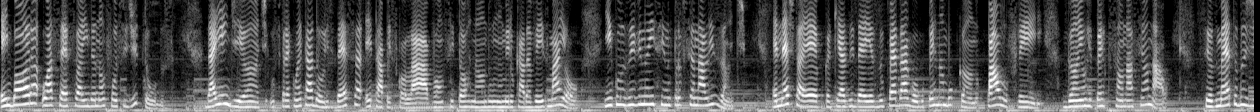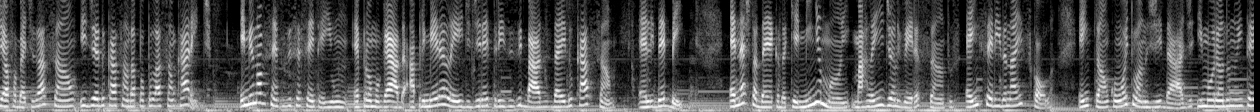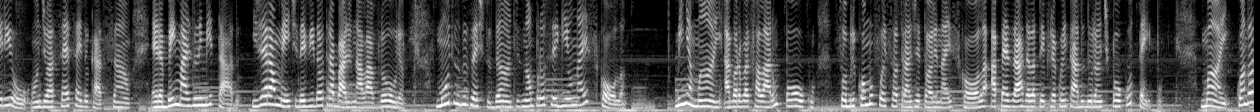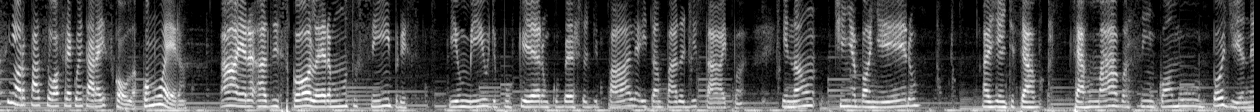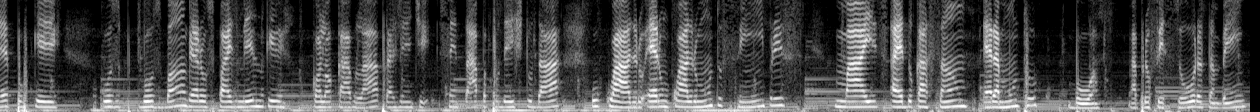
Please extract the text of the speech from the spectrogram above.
embora o acesso ainda não fosse de todos. Daí em diante, os frequentadores dessa etapa escolar vão se tornando um número cada vez maior, inclusive no ensino profissionalizante. É nesta época que as ideias do pedagogo pernambucano Paulo Freire ganham repercussão nacional, seus métodos de alfabetização e de educação da população carente. Em 1961 é promulgada a primeira Lei de Diretrizes e Bases da Educação, LDB. É nesta década que minha mãe, Marlene de Oliveira Santos, é inserida na escola, então com 8 anos de idade e morando no interior, onde o acesso à educação era bem mais limitado, e geralmente, devido ao trabalho na lavoura, muitos dos estudantes não prosseguiam na escola, minha mãe agora vai falar um pouco sobre como foi sua trajetória na escola, apesar dela ter frequentado durante pouco tempo. Mãe, quando a senhora passou a frequentar a escola, como era? Ah, era as escolas eram muito simples e humilde porque eram cobertas de palha e tampadas de taipa e não tinha banheiro. A gente se, se arrumava assim como podia, né? Porque os, os bancos eram os pais mesmo que colocavam lá para gente sentar para poder estudar. O quadro era um quadro muito simples, mas a educação era muito boa. A professora também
